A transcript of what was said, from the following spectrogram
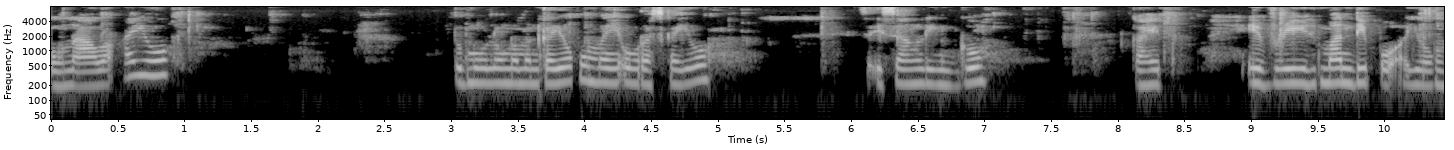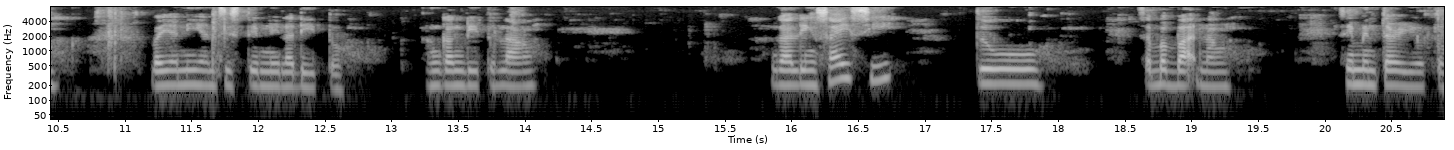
kung naawa kayo, tumulong naman kayo kung may oras kayo sa isang linggo. Kahit every Monday po ay yung bayanihan system nila dito. Hanggang dito lang. Galing Saisi to sa baba ng sementeryo to.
